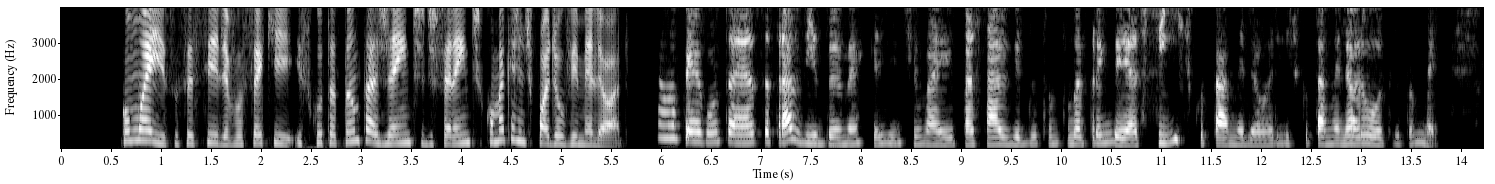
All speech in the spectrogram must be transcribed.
Como é isso, Cecília? Você que escuta tanta gente diferente, como é que a gente pode ouvir melhor? É uma pergunta essa para a vida, né? Que a gente vai passar a vida tentando aprender a se escutar melhor e escutar melhor o outro também.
